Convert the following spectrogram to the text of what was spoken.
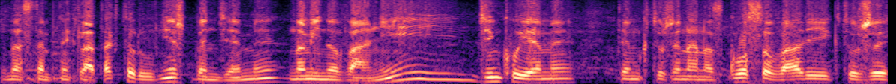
w następnych latach, to również będziemy nominowani i dziękujemy tym, którzy na nas głosowali i którzy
